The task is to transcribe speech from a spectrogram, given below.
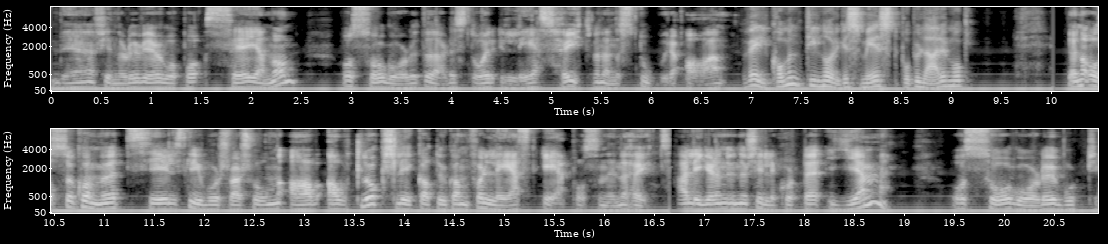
Det finner du ved å gå på Se gjennom og så går du til der det står Les høyt med denne store A-en. Velkommen til Norges mest populære mok. Den har også kommet til skrivebordsversjonen av Outlook, slik at du kan få lest e-posten dine høyt. Her ligger den under skillekortet Hjem, og så går du bort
